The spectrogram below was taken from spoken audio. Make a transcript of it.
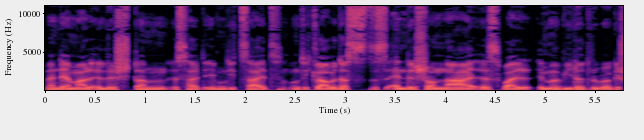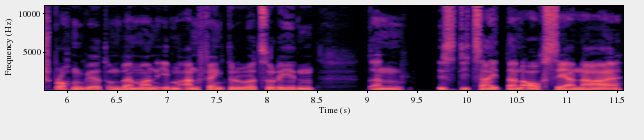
wenn der mal erlischt, dann ist halt eben die Zeit. Und ich glaube, dass das Ende schon nahe ist, weil immer wieder drüber gesprochen wird. Und wenn man eben anfängt drüber zu reden, dann ist die Zeit dann auch sehr nahe,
